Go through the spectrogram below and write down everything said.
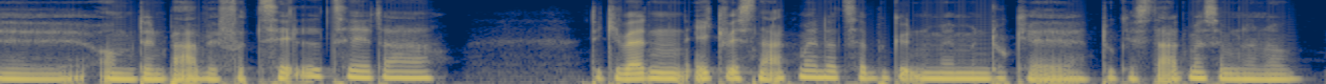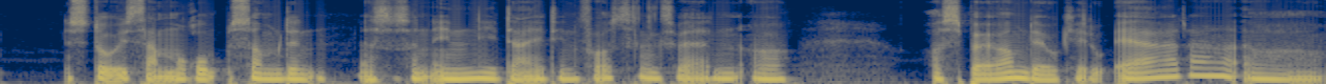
øh, om den bare vil fortælle til dig. Det kan være, at den ikke vil snakke med dig til at begynde med, men du kan, du kan starte med simpelthen at stå i samme rum som den, altså sådan inde i dig i din forestillingsverden, og, og spørge, om det er okay, du er der, og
